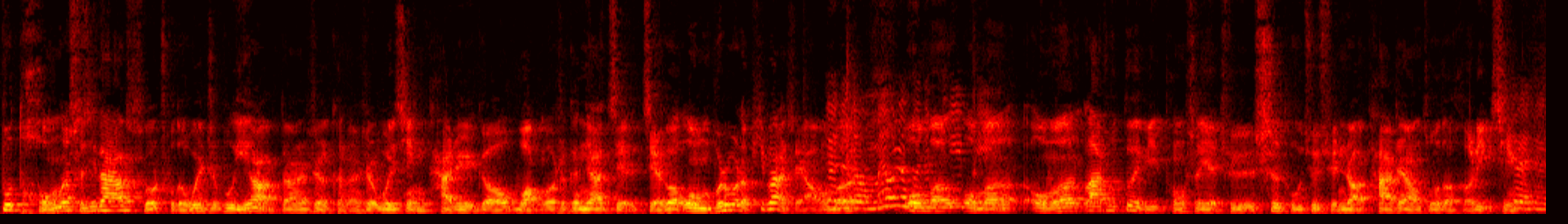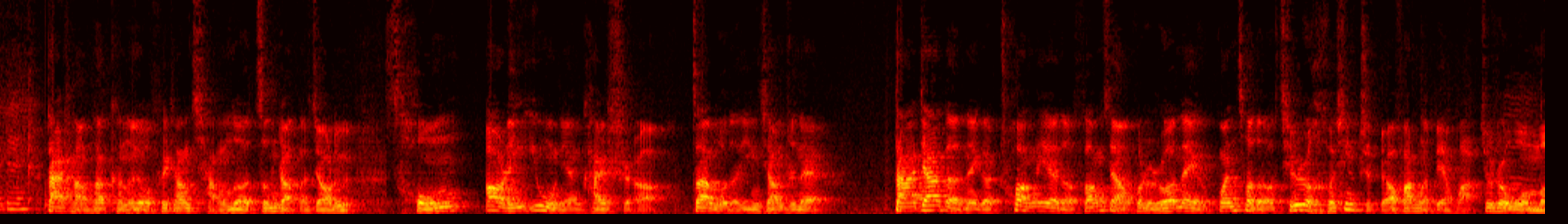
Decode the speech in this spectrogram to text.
不同的时期，大家所处的位置不一样，当然是可能是微信它这个网络是更加结结构。我们不是为了批判谁啊，我们我们我们我们拉出对比，同时也去试图去寻找它这样做的合理性。对对对，大厂它可能有非常强的增长的焦虑。从二零一五年开始啊，在我的印象之内，大家的那个创业的方向或者说那个观测的，其实核心指标发生了变化，就是我们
